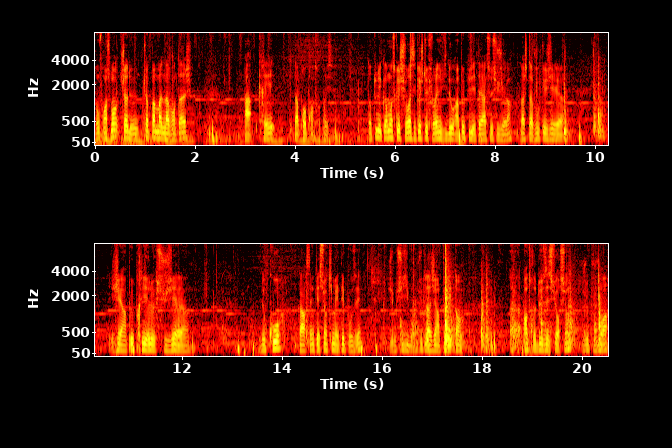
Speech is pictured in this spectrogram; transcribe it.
Donc franchement, tu as, pas mal d'avantages à créer ta propre entreprise. Dans tous les cas, moi, ce que je ferai, c'est que je te ferai une vidéo un peu plus détaillée à ce sujet-là. Là, je t'avoue que j'ai euh, un peu pris le sujet de cours, car c'est une question qui m'a été posée je me suis dit, bon, vu que là j'ai un peu de temps entre deux excursions, je vais pouvoir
